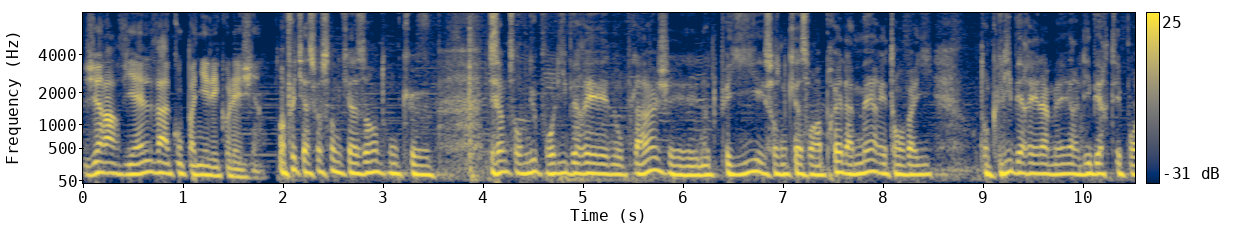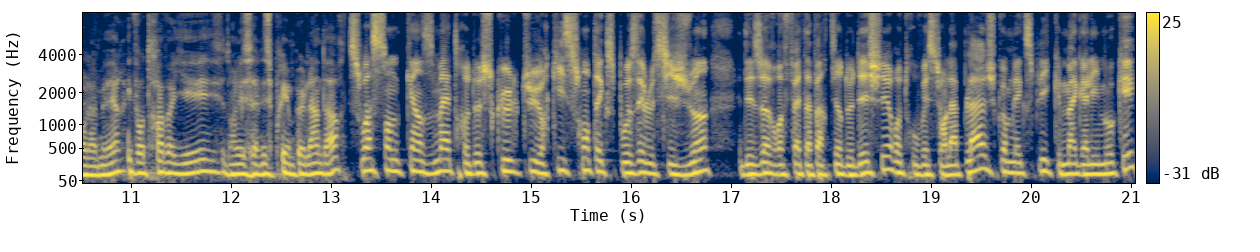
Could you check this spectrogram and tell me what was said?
Gérard Viel va accompagner les collégiens. En fait, il y a 75 ans, donc, euh, les hommes sont venus pour libérer nos plages et notre pays. Et 75 ans après, la mer est envahie. Donc, libérer la mer, liberté pour la mer. Ils vont travailler dans les un esprit un peu l'art. 75 mètres de sculptures qui seront exposées le 6 juin. Des œuvres faites à partir de déchets retrouvés sur la plage, comme l'explique Magali Moquet,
